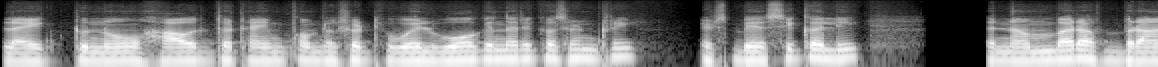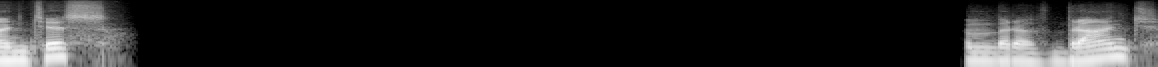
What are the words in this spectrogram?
like to know how the time complexity will work in the recursion tree it's basically the number of branches number of branch.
